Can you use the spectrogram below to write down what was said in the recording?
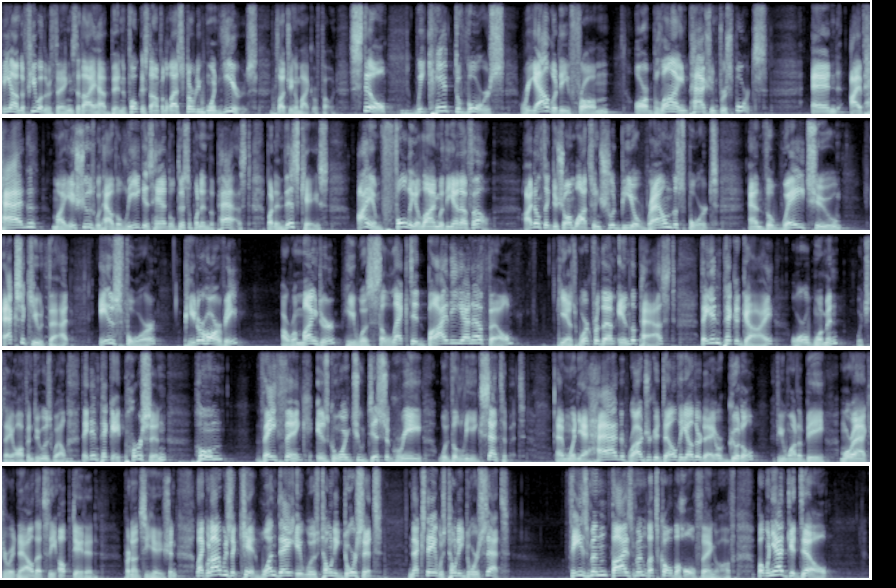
beyond a few other things that I have been focused on for the last 31 years, clutching a microphone. Still, we can't divorce reality from our blind passion for sports. And I've had my issues with how the league has handled discipline in the past, but in this case, I am fully aligned with the NFL. I don't think Deshaun Watson should be around the sport, and the way to execute that is for Peter Harvey, a reminder he was selected by the NFL. He has worked for them in the past. They didn't pick a guy or a woman, which they often do as well. They didn't pick a person whom they think is going to disagree with the league sentiment. And when you had Roger Goodell the other day, or Goodell, if you want to be more accurate now, that's the updated pronunciation. Like when I was a kid, one day it was Tony Dorsett, next day it was Tony Dorsett. Thiesman, Theismann, let's call the whole thing off. But when you had Goodell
